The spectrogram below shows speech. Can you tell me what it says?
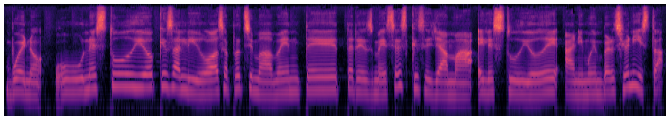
Bueno, un estudio que salió hace aproximadamente tres meses que se llama el estudio de ánimo inversionista,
